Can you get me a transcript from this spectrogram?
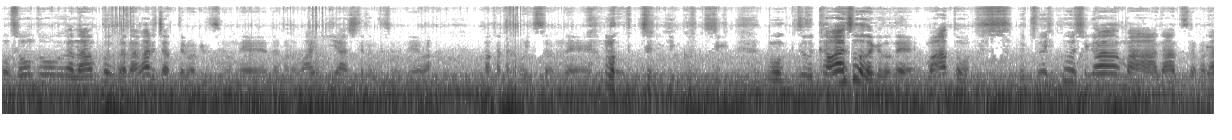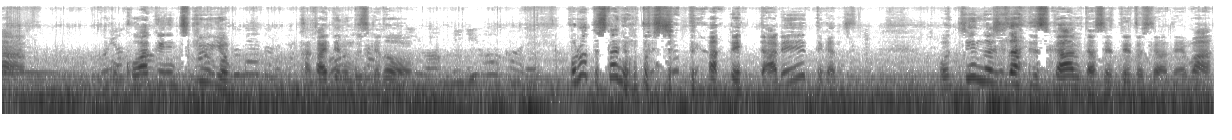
もうその動画が何分か流れちゃってるわけですよね。だからワイヤーしてるんですよね。若田光一さんね。もう宇宙飛行士、もうちょっとかわいそうだけどね。まあ、あと、宇宙飛行士が、まあ、なんつうのかな、小分けに地球儀を抱えてるんですけど、ポロッと下に落としちゃって、あれってあれって感じ。落ちんのじゃないですかみたいな設定としてはね。まあ、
